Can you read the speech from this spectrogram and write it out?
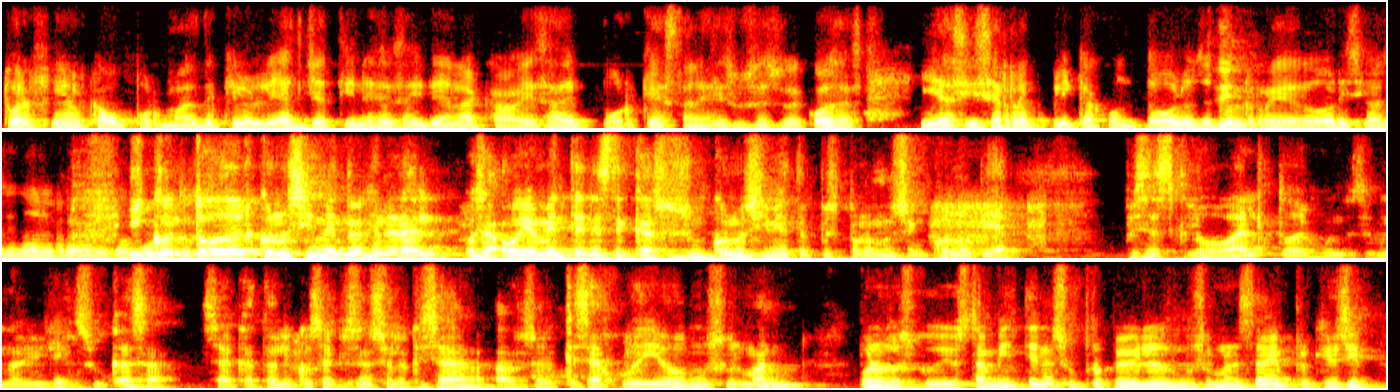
tú al fin y al cabo, por más de que lo leas, ya tienes esa idea en la cabeza de por qué están ese suceso de cosas. Y así se replica con todos los de tu alrededor y se va haciendo alrededor. De y con todo el conocimiento en general. O sea, obviamente en este caso es un conocimiento, pues por lo menos en Colombia, pues es global, todo el mundo tiene una Biblia en su casa, sea católico, sea cristiano, sea lo que sea, a no ser que sea judío o musulmán. Bueno, los judíos también tienen su propia Biblia, los musulmanes también, pero quiero decir,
